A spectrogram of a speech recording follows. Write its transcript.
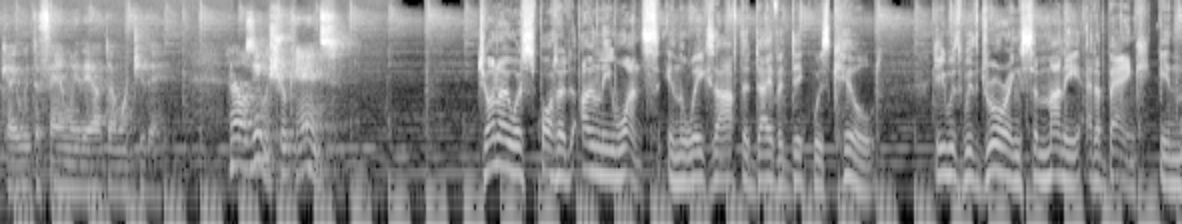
Okay, with the family there, I don't want you there. And that was it. We shook hands. Jono was spotted only once in the weeks after David Dick was killed. He was withdrawing some money at a bank in.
